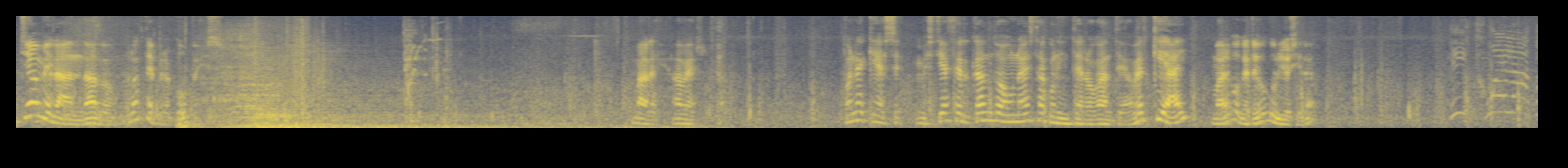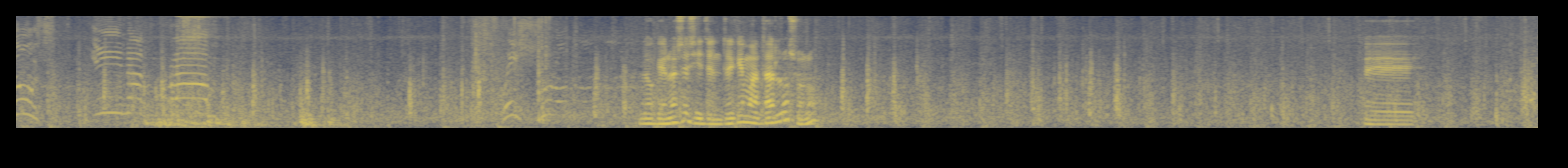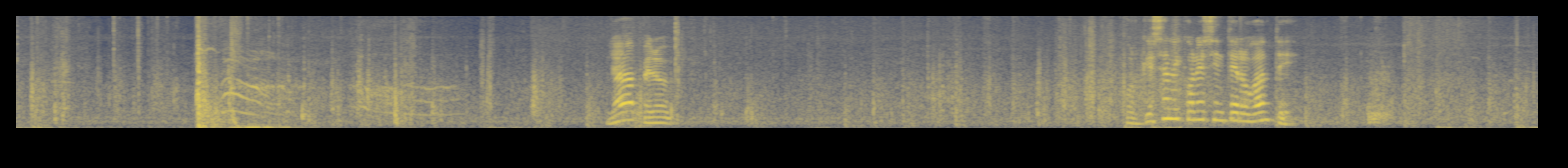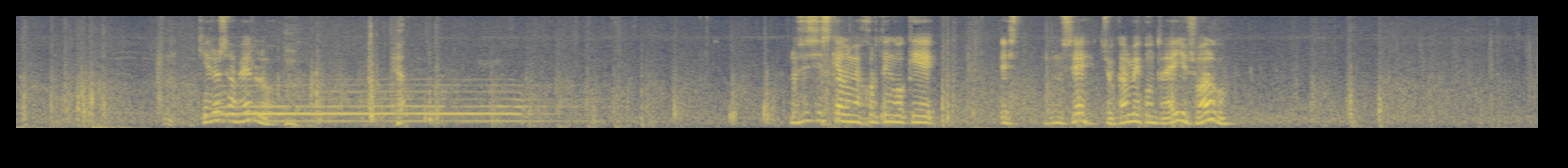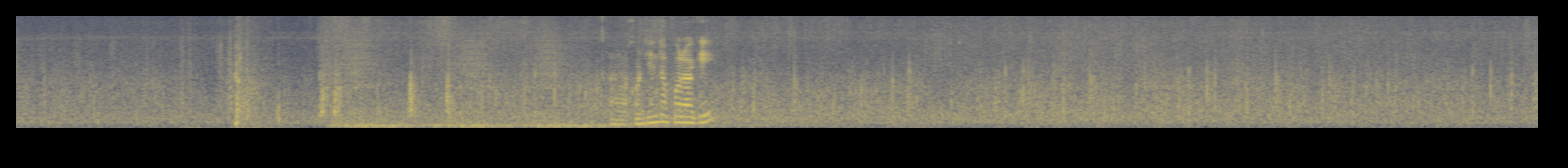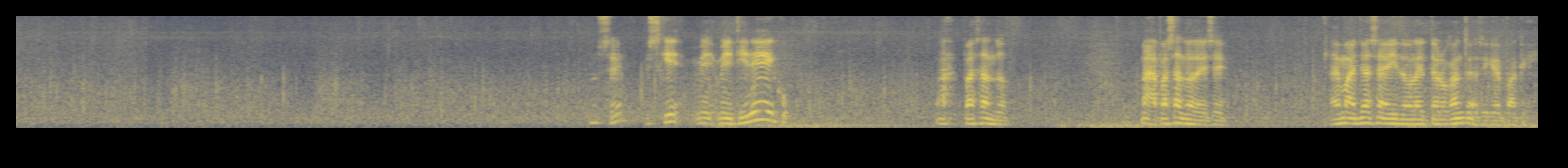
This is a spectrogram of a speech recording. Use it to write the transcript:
Ya me la han dado, no te preocupes. Vale, a ver. Pone que me estoy acercando a una esta con interrogante. A ver qué hay, ¿vale? Porque tengo curiosidad. ¡Hijuelatus! ¡Inatram! ¡Wishulo- Lo que no sé si tendré que matarlos o no. Eh... Ya, pero... ¿Por qué sale con ese interrogante? Quiero saberlo. No sé si es que a lo mejor tengo que... no sé, chocarme contra ellos o algo. A lo mejor yendo por aquí... No sé, es que me, me tiene... Ah, pasando. Va, pasando de ese. Además ya se ha ido la interrogante, así que pa' qué.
